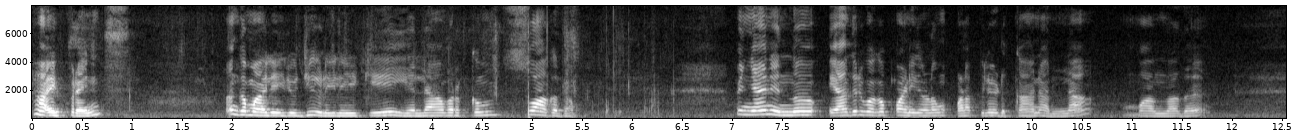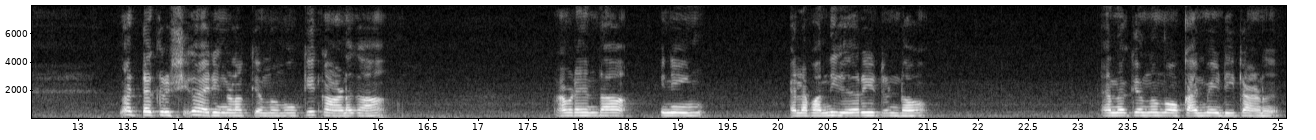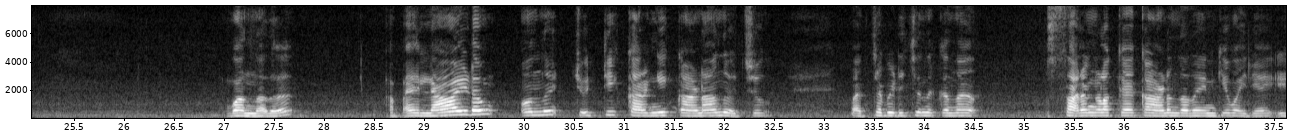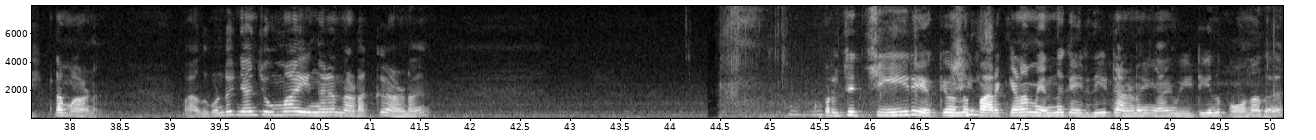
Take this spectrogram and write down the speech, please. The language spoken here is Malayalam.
ഹായ് ഫ്രണ്ട്സ് അങ്കമാലി രുചികളിലേക്ക് എല്ലാവർക്കും സ്വാഗതം. അപ്പം ഞാൻ ഇന്ന് യാതൊരു വക പണികളും വളപ്പിലെടുക്കാനല്ല വന്നത്. നട്ട കൃഷി കാര്യങ്ങളൊക്കെ ഒന്ന് നോക്കി കാണുക. അവിടെ എന്താ ഇനി അല്ല പന്നി കയറിയിട്ടുണ്ടോ എന്നൊക്കെ ഒന്ന് നോക്കാൻ വേണ്ടിയിട്ടാണ് വന്നത്. അപ്പം എല്ലായിടവും ഒന്ന് ചുറ്റി കറങ്ങി കാണാമെന്ന് വെച്ചു. പച്ച പിടിച്ച് നിൽക്കുന്ന സ്ഥലങ്ങളൊക്കെ കാണുന്നത് എനിക്ക് വലിയ ഇഷ്ടമാണ്. അപ്പം അതുകൊണ്ട് ഞാൻ ചുമ്മാ ഇങ്ങനെ നടക്കുകയാണ്. കുറച്ച് ചീരയൊക്കെ ഒന്ന് പറിക്കണം എന്ന് കരുതിയിട്ടാണ് ഞാൻ വീട്ടിൽ നിന്ന് പോന്നത്.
